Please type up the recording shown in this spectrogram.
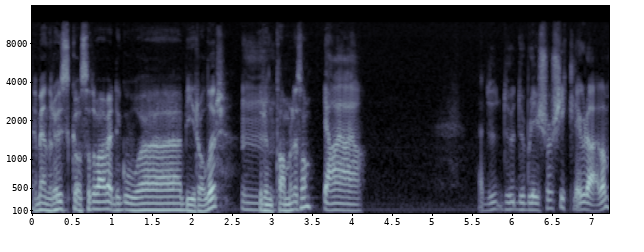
Jeg mener å huske også det var veldig gode biroller Mm. rundt ham, liksom. Ja, ja, ja. Du, du, du blir så skikkelig glad i dem.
